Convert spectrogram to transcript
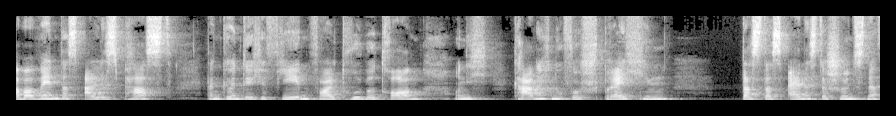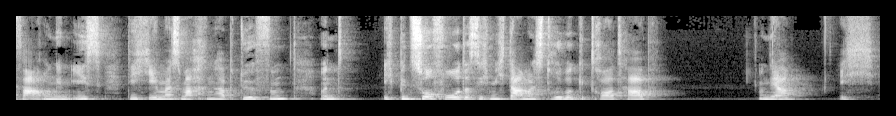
Aber wenn das alles passt, dann könnt ihr euch auf jeden Fall drüber trauen und ich kann euch nur versprechen, dass das eines der schönsten Erfahrungen ist, die ich jemals machen habe dürfen und ich bin so froh, dass ich mich damals drüber getraut habe. Und ja, ich,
